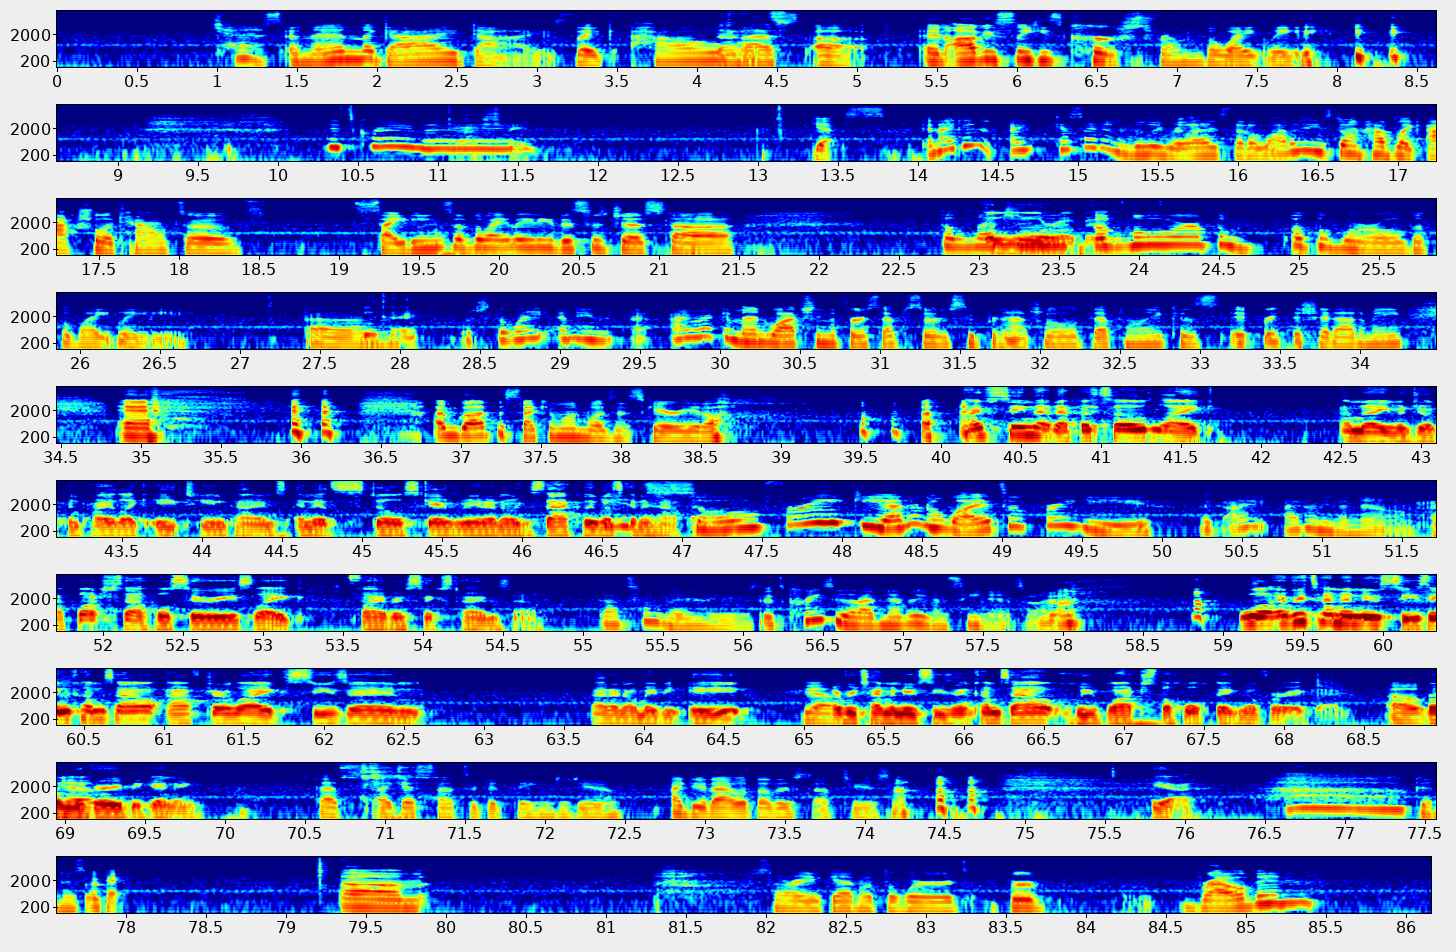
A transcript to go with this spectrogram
yes, and then the guy dies. Like, how That's- messed up? And obviously he's cursed from the white lady. it's crazy. Yes. And I didn't I guess I didn't really realize that a lot of these don't have like actual accounts of sightings of the white lady. This is just uh the legend lore of the lore of the of the world of the white lady. Um Okay. which the white I mean, I, recommend watching the first episode of Supernatural definitely cuz it freaked the shit out of me. And I'm glad the second one wasn't scary at all. I've seen that episode like I'm not even joking, probably like 18 times, and it still scares me, and I know exactly what's going to happen. So freaky. I don't know why it's so freaky. Like I, I don't even know. I've watched that whole series like five or six times now. That's hilarious. It's crazy that I've never even seen it, so I don't. well, every time a new season comes out after like season, I don't know, maybe eight. Yeah. Every time a new season comes out, we watch the whole thing over again. Oh, from yeah. the very beginning. That's. I guess that's a good thing to do. I do that with other stuff too. So. yeah. Oh goodness. Okay. Um. Sorry again with the words. Ver, Vrauven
